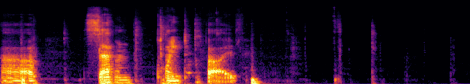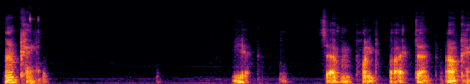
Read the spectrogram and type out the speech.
of 7.5. Okay. Yeah. 7.5 then. Okay.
